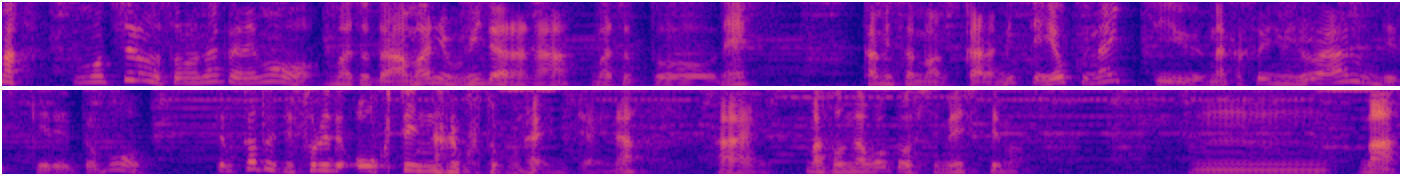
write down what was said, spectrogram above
まあ、もちろんその中でも、まあちょっとあまりにもみだらな、まあちょっとね、神様から見て良くないっていう、なんかそういうのいろいろあるんですけれども、でもかといってそれで奥手になることもないみたいな、はい。まあそんなことを示してます。うーん、まあ、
